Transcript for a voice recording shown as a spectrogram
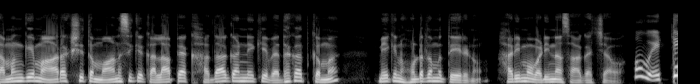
තමන්ගේම ආරක්ෂිත මානසික කලාපයක් හදාගන්න එකේ වැදගත්කම මේකෙන් හොඳටම තේරෙනවා. හරිම වටිනා සාකච්ඡාවක්. ඔව් එට්ටෙන්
